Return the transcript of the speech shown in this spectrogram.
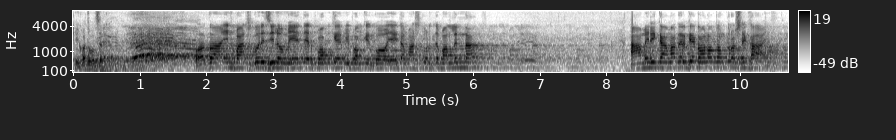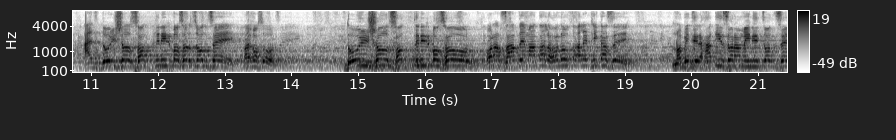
কি কথা বলছে এখন কত আইন পাশ করেছিল, মেয়েদের পক্ষে, বিপক্ষে কয় এটা পাশ করতে পারলেন না? আমেরিকা আমাদেরকে গণতন্ত্র শেখায়। আজ দুইশো ছত্রিশ বছর চলছে। কয় বছর? দুইশো ছত্রিশ বছর। ওরা জাতে মাতাল হলো তাহলে ঠিক আছে। নবীজির হাদিস ওরা মেনে চলছে।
